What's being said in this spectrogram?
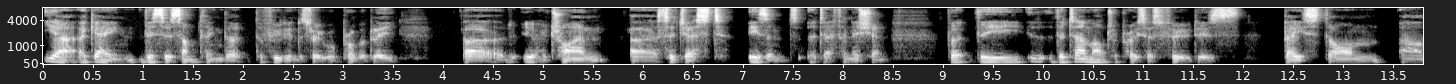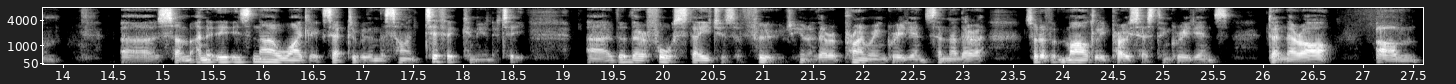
Yeah. Again, this is something that the food industry will probably, uh, you know, try and uh, suggest isn't a definition, but the the term ultra processed food is based on um, uh, some, and it is now widely accepted within the scientific community uh, that there are four stages of food. You know, there are primary ingredients, and then there are sort of mildly processed ingredients. Then there are, um,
